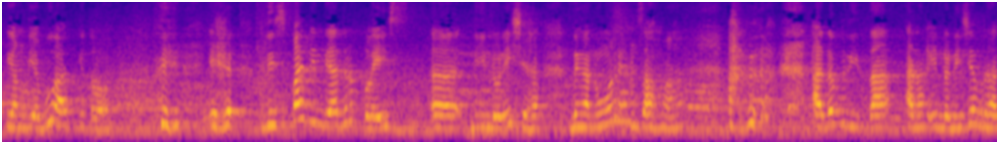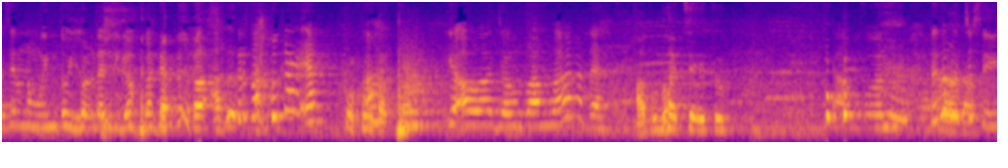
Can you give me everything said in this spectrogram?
yang dia buat gitu loh despite in the other place eh, di Indonesia dengan umur yang sama ada, ada berita anak Indonesia berhasil nemuin tuyul dan digambar. Oh, aku terus aku kayak yang ah, ya Allah jomplang banget ya. Aku baca itu. ya ampun. Itu lucu sih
